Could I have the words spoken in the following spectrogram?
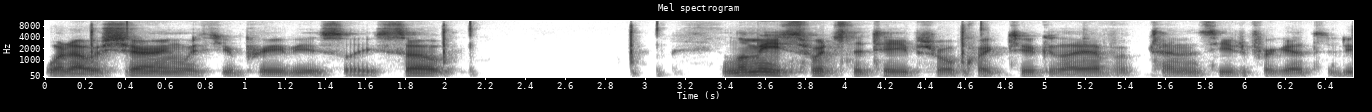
what I was sharing with you previously. So let me switch the tapes real quick too because I have a tendency to forget to do.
